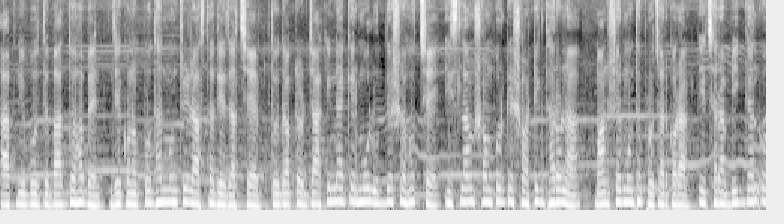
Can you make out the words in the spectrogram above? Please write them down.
আপনি বলতে বাধ্য হবেন যে কোনো প্রধানমন্ত্রী রাস্তা দিয়ে যাচ্ছে। তো ডক্টর জাকির নাইকের মূল উদ্দেশ্য হচ্ছে ইসলাম সম্পর্কে সঠিক ধারণা, মানুষের মধ্যে প্রচার করা। এছাড়া বিজ্ঞান ও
